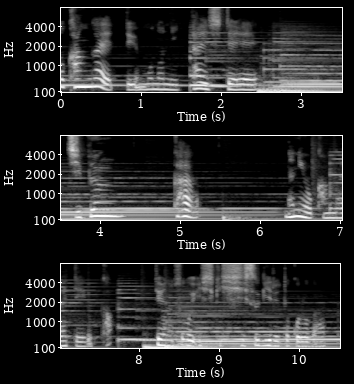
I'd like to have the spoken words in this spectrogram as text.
の考えっていうものに対して自分が何を考えているかっていうのをすごい意識しすぎるところがあって。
